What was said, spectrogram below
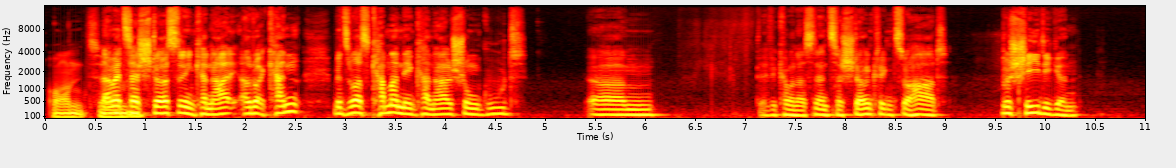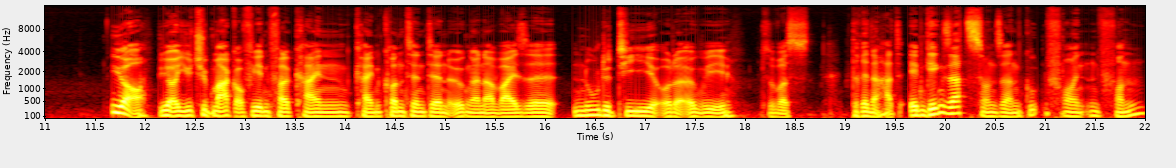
Und Damit ähm, zerstörst du den Kanal. Oder kann, mit sowas kann man den Kanal schon gut. Ähm, wie kann man das nennen? Zerstören klingt zu hart. Beschädigen. ja, ja, YouTube mag auf jeden Fall keinen kein Content, der in irgendeiner Weise Nudity oder irgendwie sowas drinne hat. Im Gegensatz zu unseren guten Freunden von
